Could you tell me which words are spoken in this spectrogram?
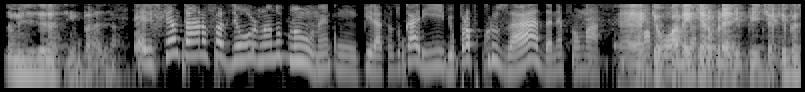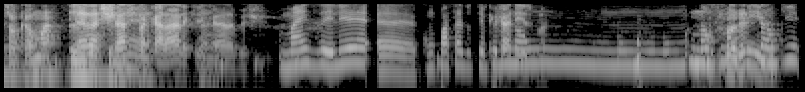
vamos dizer assim, para dela. É, Eles tentaram fazer o Orlando Bloom, né? Com Piratas do Caribe. O próprio Cruzada, né? Foi uma. É, Uma que eu aposta, falei que era o Brad Pitt aqui, o pessoal caiu matando. Era chato chat. pra caralho aquele É. cara, bicho. Mas ele, é, com o passar do tempo, Sem ele carisma. não, não, não, floresceu. manteve. O que,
